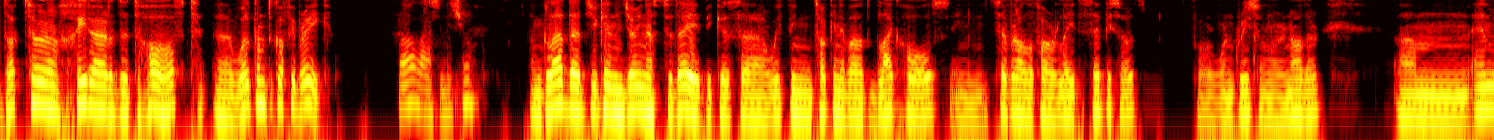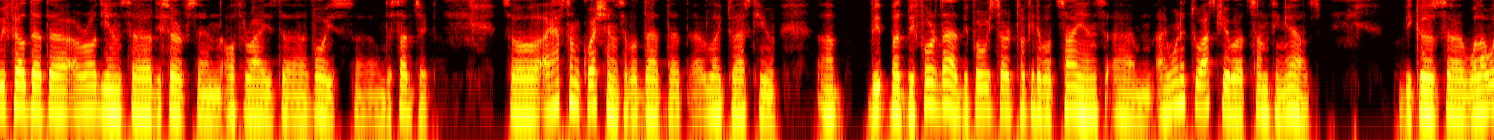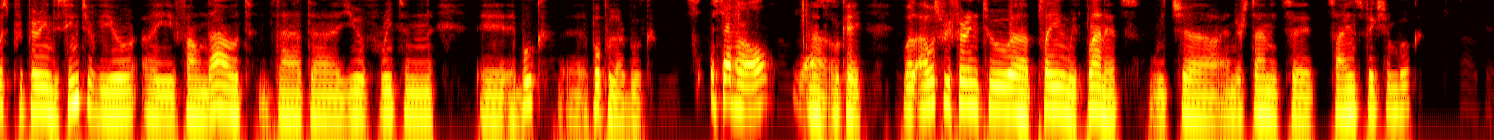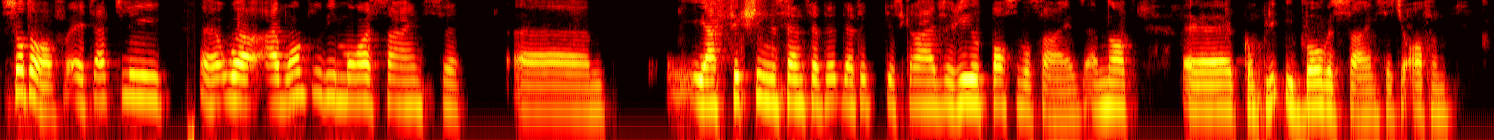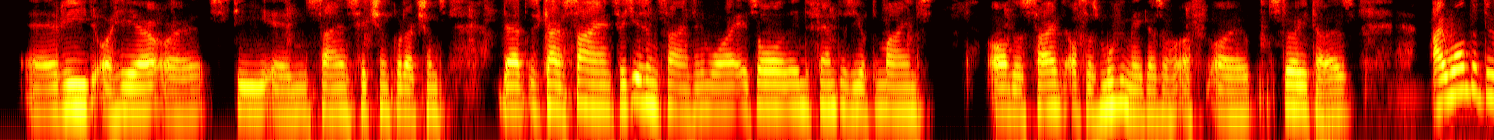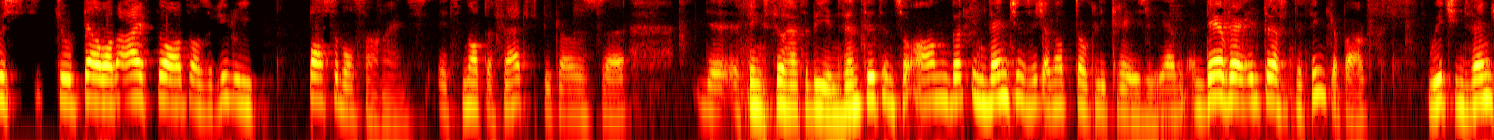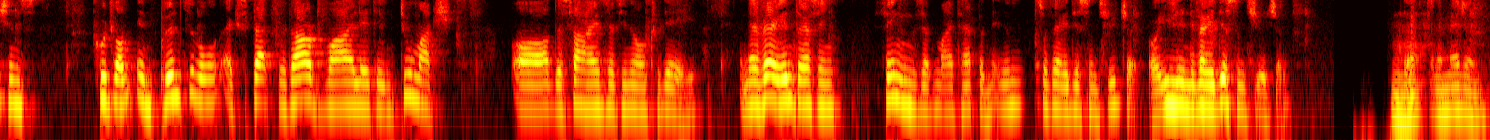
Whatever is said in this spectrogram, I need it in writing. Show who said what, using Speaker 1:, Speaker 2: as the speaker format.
Speaker 1: Dr. Gerard de Hooft, uh, welcome to Coffee Break.
Speaker 2: Well, nice to meet you.
Speaker 1: I'm glad that you can join us today because uh, we've been talking about black holes in several of our latest episodes for one reason or another. Um, and we felt that uh, our audience uh, deserves an authorized uh, voice uh, on the subject. So I have some questions about that that I would like to ask you. Uh, be, but before that, before we start talking about science, um, I wanted to ask you about something else because uh, while I was preparing this interview, I found out that uh, you've written a, a, book, a popular book.
Speaker 2: S- several, yes.
Speaker 1: Ah, okay. Well, I was referring to uh, Playing with Planets, which uh, I understand it's a science fiction book.
Speaker 2: Sort of. It's actually, uh, well, I want it to be more science, uh, um, yeah, fiction in the sense that it, that it describes real possible science and not uh, completely bogus science that you often uh, read or hear or see in science fiction productions. That is kind of science which isn't science anymore. It's all in the fantasy of the minds of those science of those movie makers or, or, or storytellers. I wanted to to tell what I thought was really possible science. It's not a fact because. Uh, the things still have to be invented and so on, but inventions which are not totally crazy. And, and they're very interesting to think about. Which inventions could one, in principle, expect without violating too much of the science that you know today? And they're very interesting things that might happen in a not so very distant future, or even in the very distant future. Mm-hmm. I can imagine.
